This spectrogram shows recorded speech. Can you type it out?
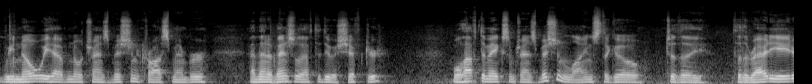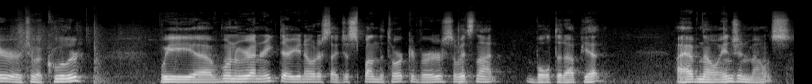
We know we have no transmission cross member, and then eventually we'll have to do a shifter. We'll have to make some transmission lines to go to the to the radiator or to a cooler. We uh, when we were underneath there, you noticed I just spun the torque converter, so it's not bolted up yet. I have no engine mounts.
